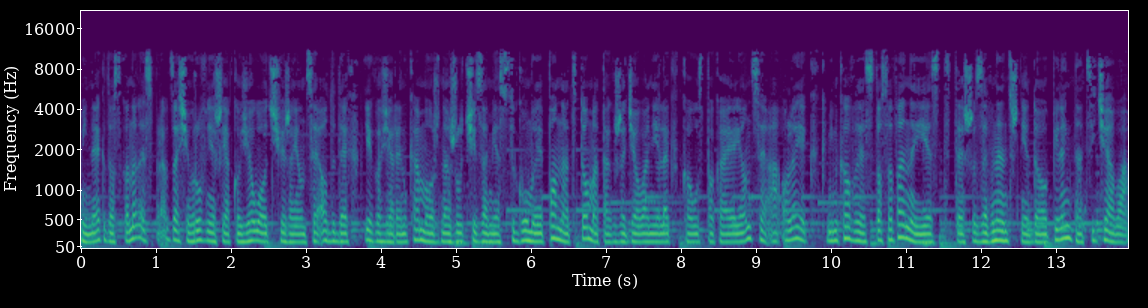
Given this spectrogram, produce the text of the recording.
Kminek doskonale sprawdza się również jako zioło odświeżające oddech. Jego ziarenka można rzucić zamiast gumy. Ponadto ma także działanie lekko uspokajające, a olejek kminkowy stosowany jest też zewnętrznie do pielęgnacji ciała.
